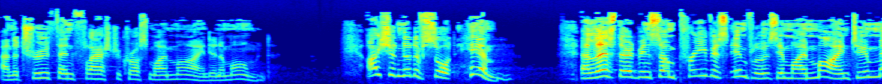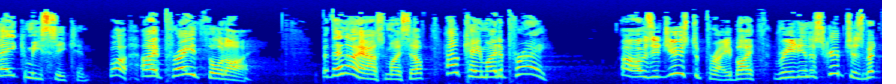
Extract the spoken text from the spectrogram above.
And the truth then flashed across my mind in a moment. I should not have sought him unless there had been some previous influence in my mind to make me seek him. Well, I prayed, thought I. But then I asked myself, how came I to pray? Oh, I was induced to pray by reading the scriptures, but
